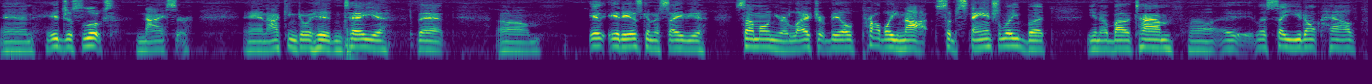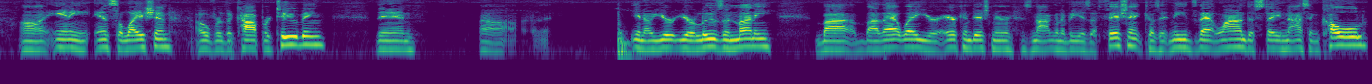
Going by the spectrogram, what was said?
And it just looks nicer. And I can go ahead and tell you that um, it, it is going to save you some on your electric bill. Probably not substantially but you know, by the time, uh, let's say you don't have uh, any insulation over the copper tubing, then, uh, you know, you're, you're losing money. By, by that way, your air conditioner is not going to be as efficient because it needs that line to stay nice and cold.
